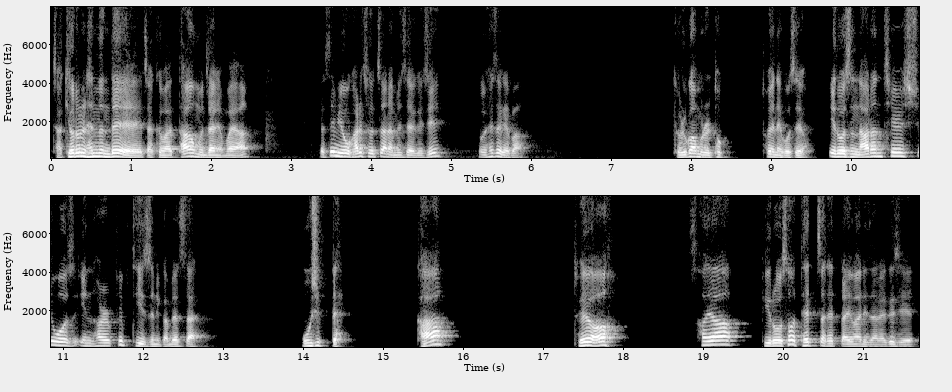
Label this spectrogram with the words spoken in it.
자, 결혼을 했는데, 자, 그 다음 문장이 뭐야? 쌤이 이거 가르쳐 줬잖아, 면서야, 그지? 이거 해석해봐. 결과물을 토, 토해내 보세요. It was not until she was in her 50s니까 몇 살? 50대가 되어 서야 비로소 대자 했다 이 말이잖아요. 그지?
